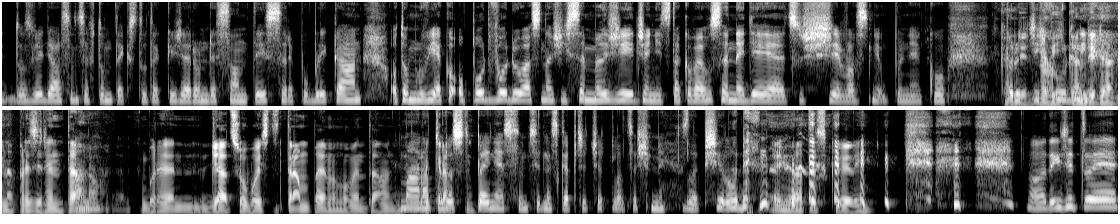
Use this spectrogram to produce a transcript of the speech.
dozvěděla jsem se v tom textu taky, že Ron DeSantis, republikán, o tom mluví jako o podvodu a snaží se mlžit, že nic takového se neděje, což je vlastně úplně jako Kandid, nový kandidát na prezidenta ano. bude dělat souboj s Trumpem momentálně. Má na to krásný. dost peněz, jsem si dneska přečetla, což mi zlepšilo den. Jo, to je skvělý. no, takže, to je,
